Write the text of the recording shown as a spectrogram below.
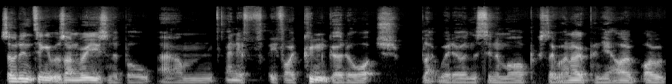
So I didn't think it was unreasonable. Um, and if if I couldn't go to watch Black Widow in the cinema because they weren't open yet, I, I would,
